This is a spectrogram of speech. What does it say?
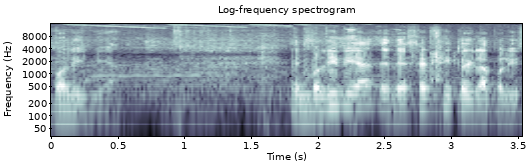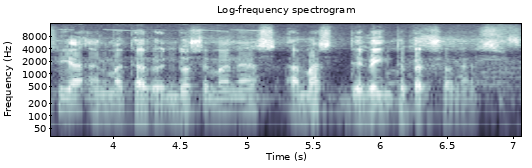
Bolivia. En Bolivia, el ejército y la policía han matado en dos semanas a más de 20 personas.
